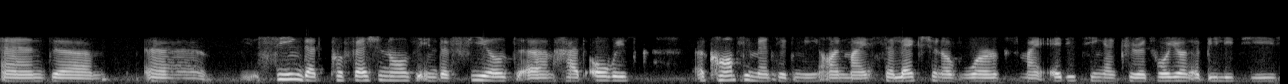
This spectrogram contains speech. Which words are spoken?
and um, uh, seeing that professionals in the field um, had always uh, complimented me on my selection of works, my editing and curatorial abilities.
